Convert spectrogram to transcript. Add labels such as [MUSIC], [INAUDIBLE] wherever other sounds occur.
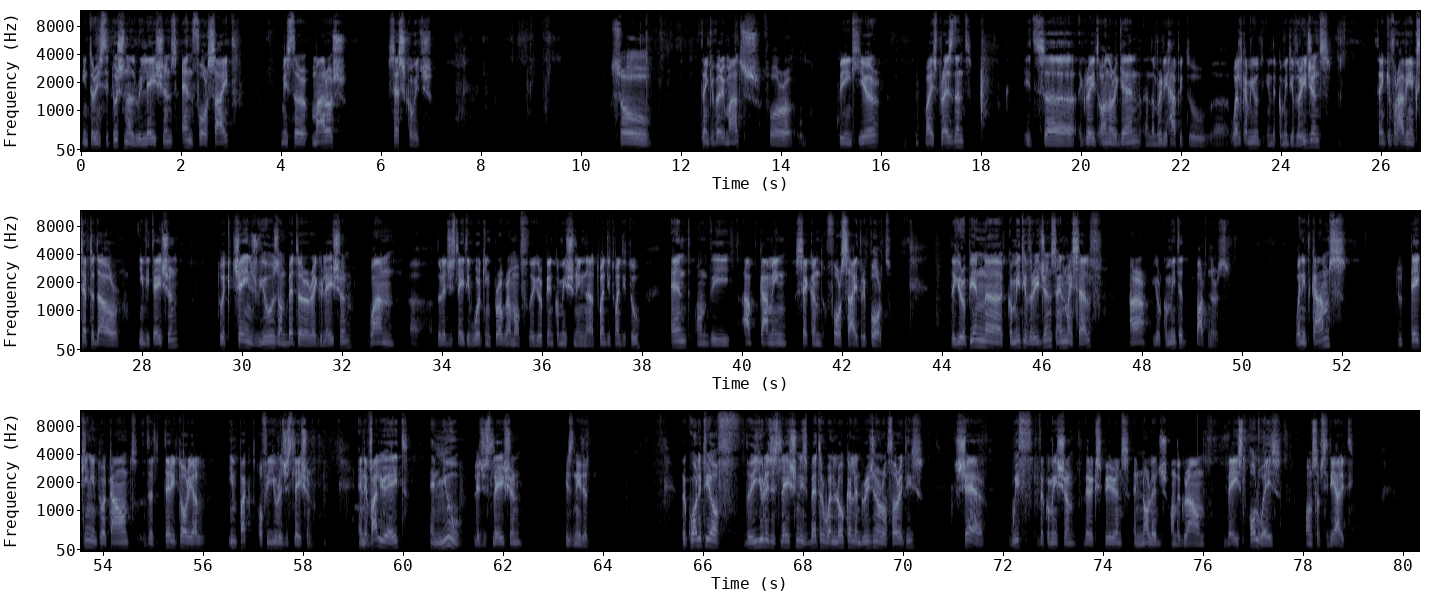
Interinstitutional Relations and Foresight, Mr. Maros Sefcovic. So, thank you very much for being here, Vice President. It's uh, a great honor again, and I'm really happy to uh, welcome you in the Committee of the Regions. Thank you for having accepted our invitation to exchange views on better regulation. One, uh, the legislative working program of the European Commission in uh, 2022, and on the upcoming second foresight report. The European uh, Committee of the Regions and myself are your committed partners when it comes to taking into account the territorial impact of EU legislation and evaluate a new legislation is needed. The quality of the EU legislation is better when local and regional authorities share with the Commission their experience and knowledge on the ground based always on subsidiarity.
